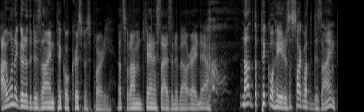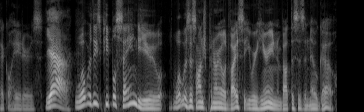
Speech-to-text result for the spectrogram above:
I want to go to the design pickle Christmas party. That's what I'm fantasizing about right now. Not the pickle haters. Let's talk about the design pickle haters. Yeah. What were these people saying to you? What was this entrepreneurial advice that you were hearing about this is a no go?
